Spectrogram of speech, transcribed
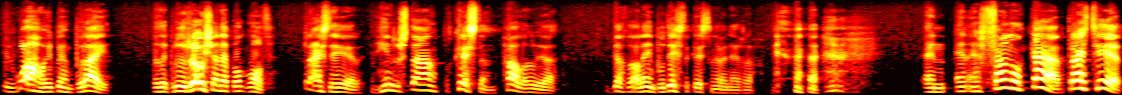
Wauw, ik ben blij dat ik broeder Roshan heb ontmoet. Prijs de Heer. Hindoestaan tot christen. Halleluja. Ik dacht alleen boeddhisten christenen waren. en, en, en van elkaar. Prijs de Heer.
